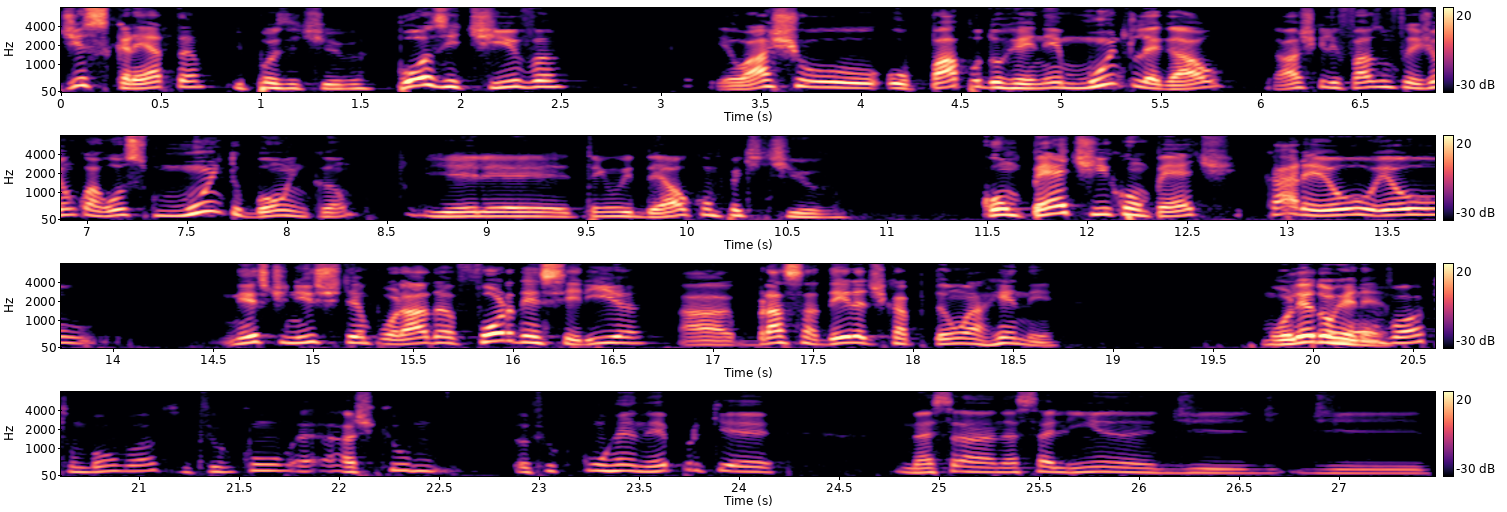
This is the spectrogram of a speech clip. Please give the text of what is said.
discreta, E positiva. positiva. Eu acho o, o papo do René muito legal. Eu acho que ele faz um feijão com arroz muito bom em campo. E ele tem o ideal competitivo. Compete e compete. Cara, eu, eu neste início de temporada forneceria a braçadeira de capitão a René. Moledo ou um René? bom voto, um bom voto. Eu fico com, é, acho que o, eu fico com o René porque nessa, nessa linha de, de, de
